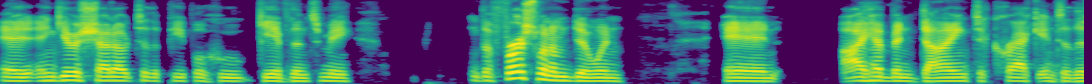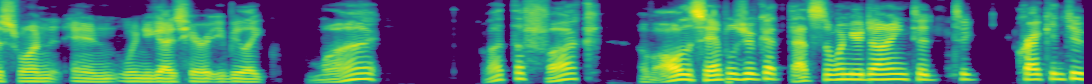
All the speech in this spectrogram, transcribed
and, and give a shout out to the people who gave them to me. The first one I'm doing, and I have been dying to crack into this one. And when you guys hear it, you'd be like, what? What the fuck? Of all the samples you've got, that's the one you're dying to to crack into.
